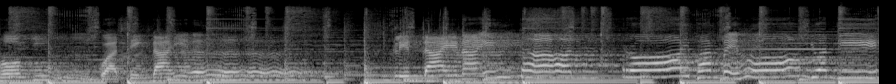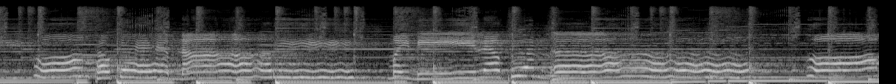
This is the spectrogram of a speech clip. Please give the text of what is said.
หอมยิ่งกว่าสิ่งใดเออกลิ่นใดในกัน ร้อยพันไม่หอม เท่าแก้มนารี ไม่มีแล้วเพื่อนเออหอม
